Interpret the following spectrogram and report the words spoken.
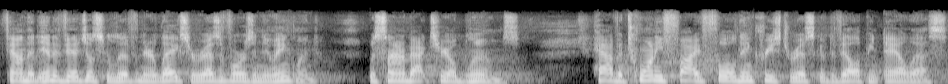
found that individuals who live near lakes or reservoirs in New England with cyanobacterial blooms have a 25 fold increased risk of developing ALS,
